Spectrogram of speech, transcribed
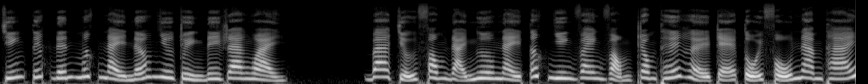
Chiến tiếp đến mức này nếu như truyền đi ra ngoài, ba chữ Phong Đại Ngư này tất nhiên vang vọng trong thế hệ trẻ tuổi phủ Nam Thái.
